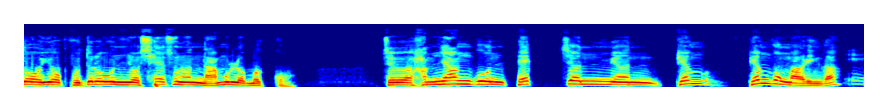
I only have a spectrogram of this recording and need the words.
또 요 부드러운 요 새수는 나물로 먹고, 저 함양군 백전면 병, 병곡마을인가? 예.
